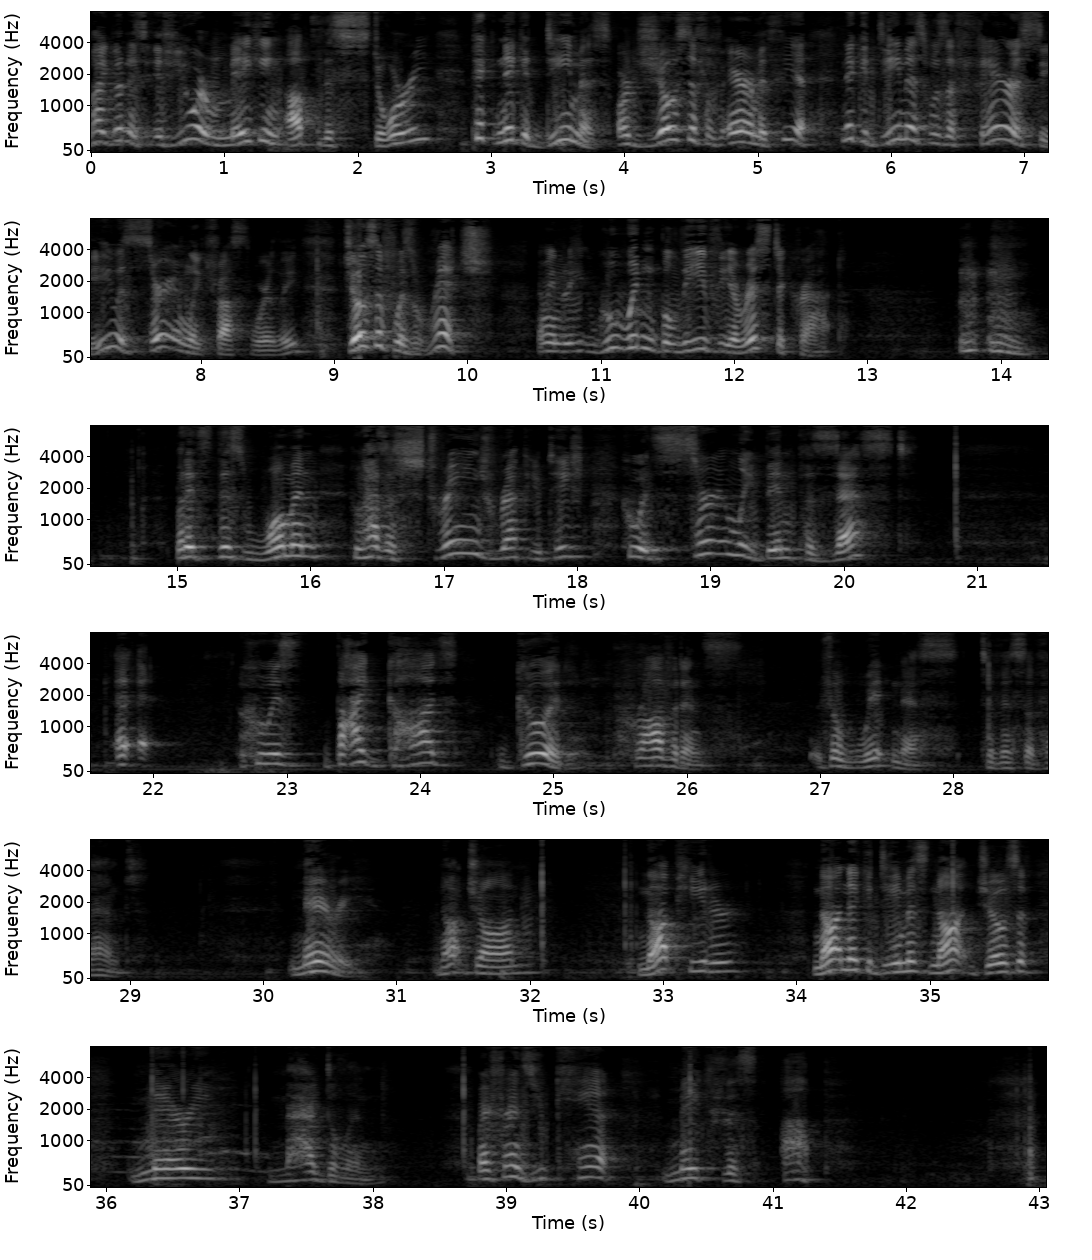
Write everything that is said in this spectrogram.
My goodness, if you are making up this story, pick Nicodemus or Joseph of Arimathea. Nicodemus was a Pharisee. He was certainly trustworthy. Joseph was rich. I mean, who wouldn't believe the aristocrat? but it's this woman who has a strange reputation, who had certainly been possessed, who is by God's good providence the witness to this event. Mary, not John, not Peter, not Nicodemus, not Joseph, Mary Magdalene. My friends, you can't make this up.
